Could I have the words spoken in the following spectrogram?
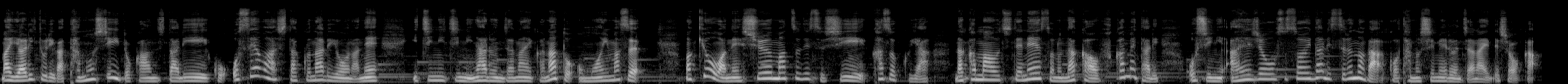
まあ、やりとりが楽しいと感じたり、こうお世話したくなるようなね、一日になるんじゃないかなと思います。まあ、今日はね、週末ですし、家族や仲仲間内でね、その仲を深めたり、推しに愛情を注いだりするのが、こう楽しめるんじゃないでしょうか。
